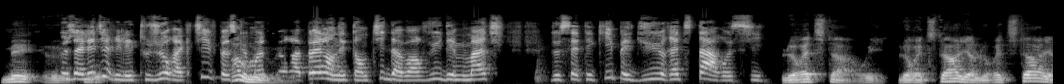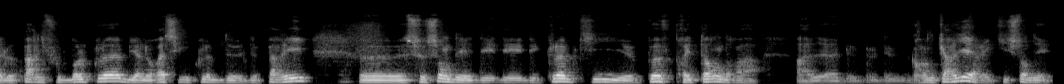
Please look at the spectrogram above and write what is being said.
Mais euh, j'allais dire, il est toujours actif parce ah que moi je me rappelle en étant petit d'avoir vu des matchs de cette équipe et du Red Star aussi. Le Red Star, oui. Le Red Star, il y a le Red Star, il y a le Paris Football Club, il y a le Racing Club de, de Paris. Euh, ce sont des, des, des, des, clubs qui euh, peuvent prétendre à, à de, de, de, grandes carrières et qui sont des,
